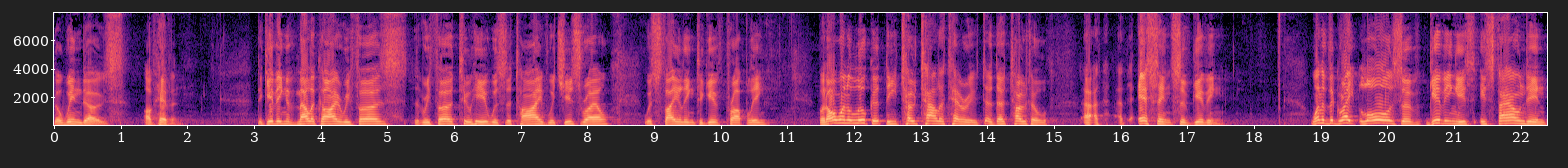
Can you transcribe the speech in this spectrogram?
the windows of heaven. The giving of Malachi refers, referred to here was the tithe which Israel was failing to give properly. But I want to look at the totalitarian, the total uh, essence of giving. One of the great laws of giving is, is found in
